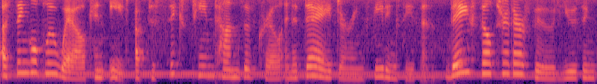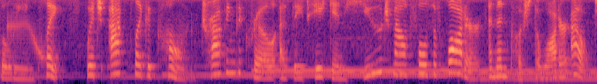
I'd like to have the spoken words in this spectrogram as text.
A single blue whale can eat up to 16 tons of krill in a day during feeding season. They filter their food using baleen plates, which act like a comb, trapping the krill as they take in huge mouthfuls of water and then push the water out.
